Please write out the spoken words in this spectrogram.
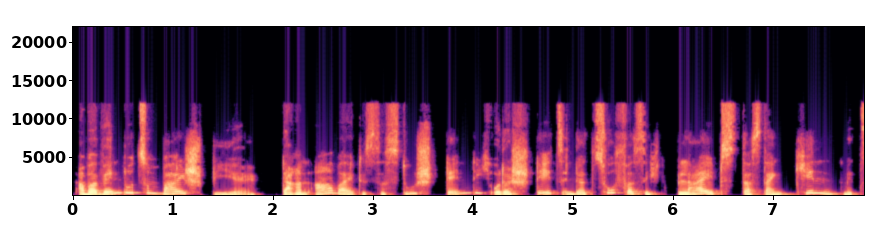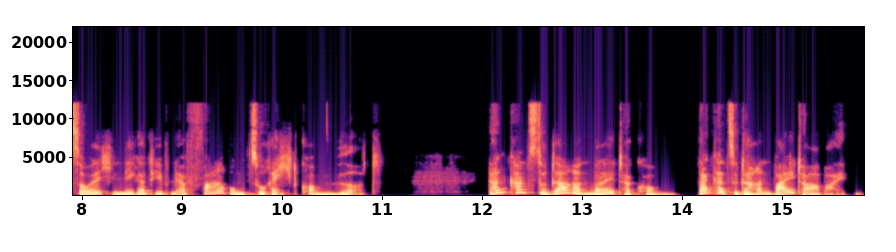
Aber wenn du zum Beispiel daran arbeitest, dass du ständig oder stets in der Zuversicht bleibst, dass dein Kind mit solchen negativen Erfahrungen zurechtkommen wird, dann kannst du daran weiterkommen. Dann kannst du daran weiterarbeiten.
